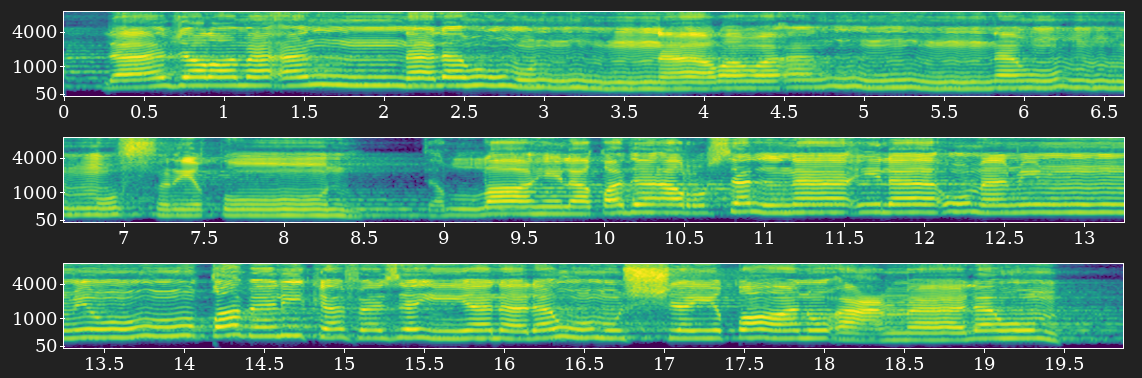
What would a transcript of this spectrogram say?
لا جرم أن لهم النار وأنهم مفرطون. تالله لقد أرسلنا إلى أمم من قبلك فزين لهم الشيطان أعمالهم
